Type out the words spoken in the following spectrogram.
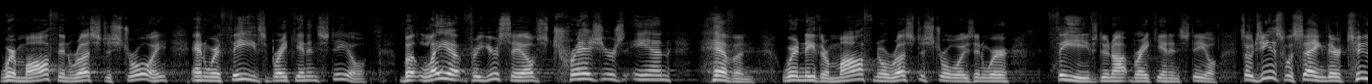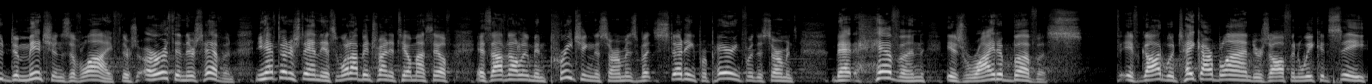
where moth and rust destroy and where thieves break in and steal, but lay up for yourselves treasures in heaven where neither moth nor rust destroys and where thieves do not break in and steal. So Jesus was saying there are two dimensions of life there's earth and there's heaven. You have to understand this. And what I've been trying to tell myself as I've not only been preaching the sermons, but studying, preparing for the sermons, that heaven is right above us if God would take our blinders off and we could see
